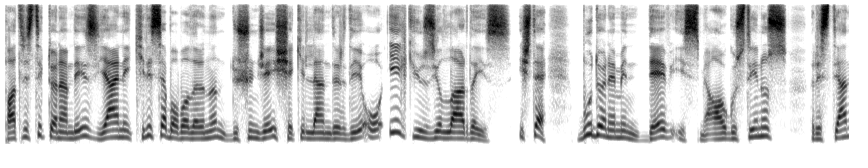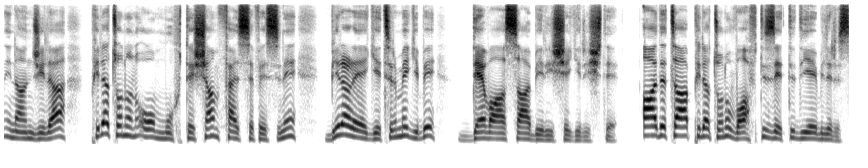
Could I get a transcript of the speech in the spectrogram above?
Patristik dönemdeyiz yani kilise babalarının düşünceyi şekillendirdiği o ilk yüzyıllardayız. İşte bu dönemin dev ismi Augustinus, Hristiyan inancıyla Platon'un o muhteşem felsefesini bir araya getirme gibi devasa bir işe girişti. Adeta Platon'u vaftiz etti diyebiliriz.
